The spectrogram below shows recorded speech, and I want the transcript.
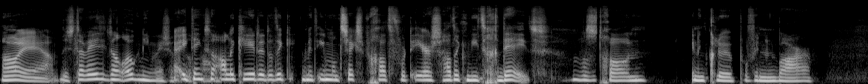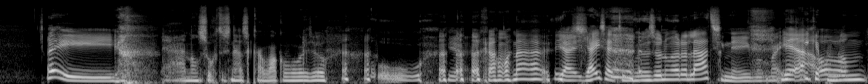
Oh ja, ja. Dus daar weet ik dan ook niet meer zo Ja, ik denk van. alle keren dat ik met iemand seks heb gehad voor het eerst, had ik niet gedate. Was het gewoon in een club of in een bar. Hey. Ja, en dan ochtends naast elkaar wakker worden zo. Oeh. Ja. Gaan we naar huis. Ja, jij zei toen we zullen een relatie nemen, maar ik, Ja, ik heb hem oh, dan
